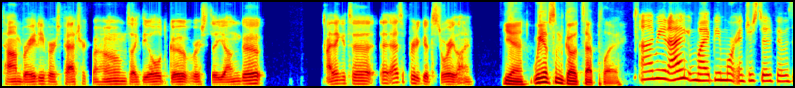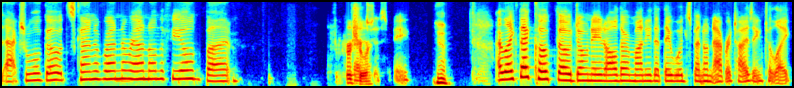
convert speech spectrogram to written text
Tom Brady versus Patrick Mahomes, like the old goat versus the young goat, I think it's a it has a pretty good storyline. Yeah, we have some goats at play. I mean, I might be more interested if it was actual goats kind of running around on the field, but For, for that's sure. just me. Yeah. I like that Coke though donated all their money that they would spend on advertising to like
